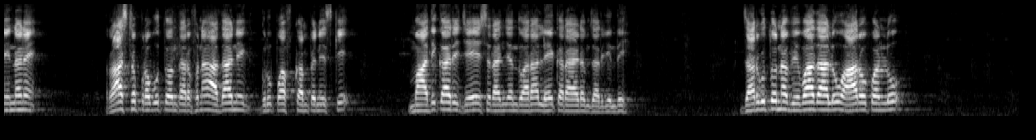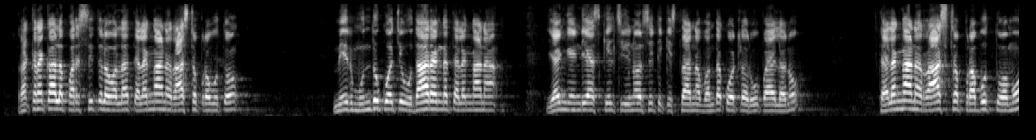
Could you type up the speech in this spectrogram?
నిన్ననే రాష్ట్ర ప్రభుత్వం తరఫున అదానీ గ్రూప్ ఆఫ్ కంపెనీస్కి మా అధికారి జయేష్ రంజన్ ద్వారా లేఖ రాయడం జరిగింది. జరుగుతున్న వివాదాలు ఆరోపణలు రకరకాల పరిస్థితుల వల్ల తెలంగాణ రాష్ట్ర ప్రభుత్వం మీరు ముందుకు వచ్చి ఉదారంగా తెలంగాణ యంగ్ ఇండియా స్కిల్స్ యూనివర్సిటీకి ఇస్తాన్న వంద కోట్ల రూపాయలను తెలంగాణ రాష్ట్ర ప్రభుత్వము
